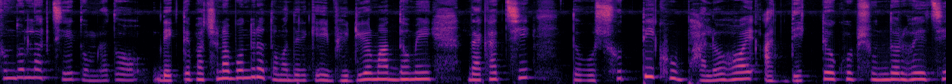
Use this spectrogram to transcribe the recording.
সুন্দর লাগছে তোমরা তো দেখতে পাচ্ছ না বন্ধুরা, তোমাদেরকে এই ভিডিওর মাধ্যমে দেখাচ্ছি। তো সত্যি খুব ভালো হয় আর দেখতেও খুব সুন্দর হয়েছে।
